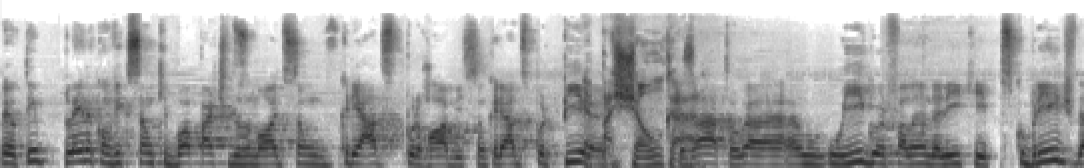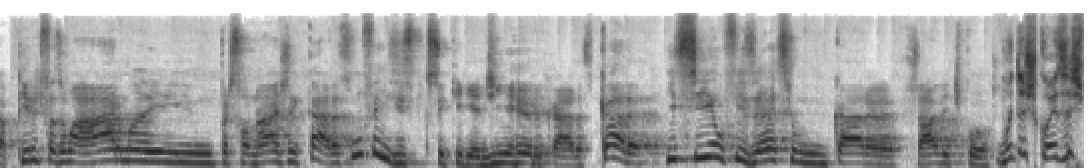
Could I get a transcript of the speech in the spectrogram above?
Eu tenho plena convicção que boa parte dos mods são criados por hobby, são criados por pira. É paixão, cara. Exato. O, o Igor falando ali que descobri a pira de fazer uma arma e um personagem. Cara, você não fez isso porque você queria dinheiro, cara. Cara, e se eu fizesse um cara, sabe, tipo. Muitas coisas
